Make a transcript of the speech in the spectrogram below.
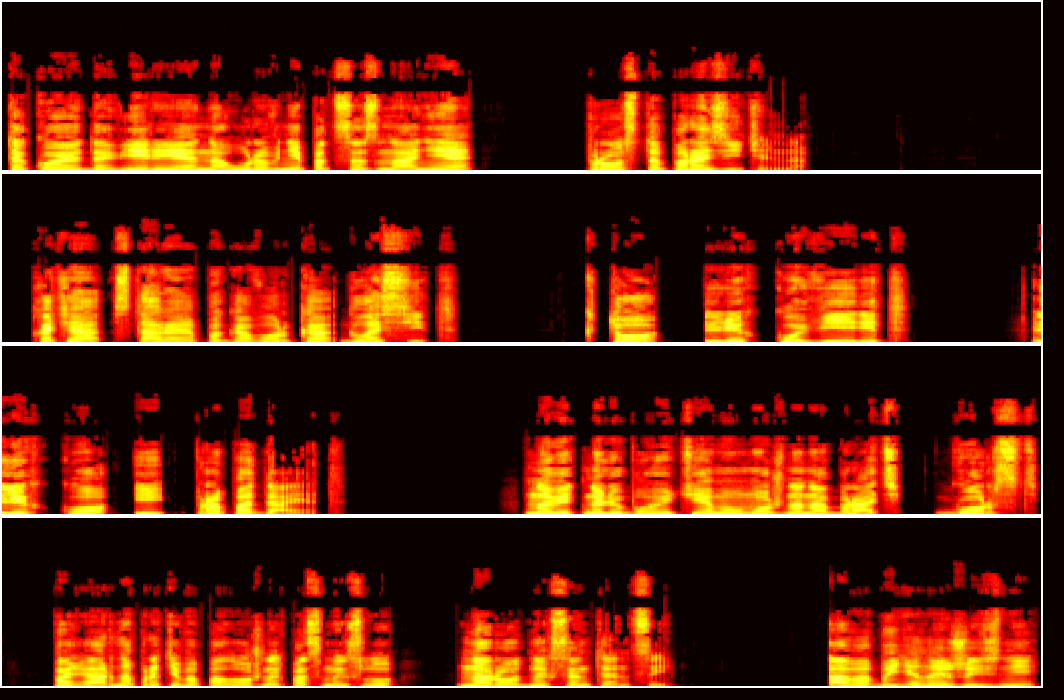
Такое доверие на уровне подсознания просто поразительно. Хотя старая поговорка гласит «Кто легко верит, легко и пропадает». Но ведь на любую тему можно набрать горсть полярно противоположных по смыслу народных сентенций. А в обыденной жизни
